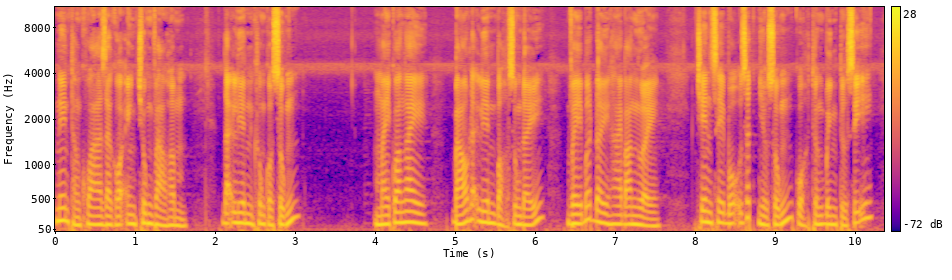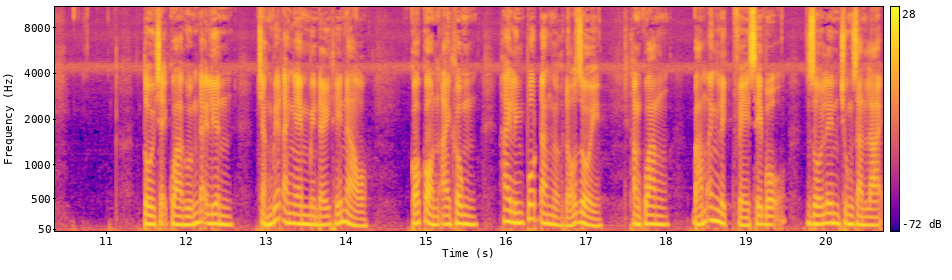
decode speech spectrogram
Nên thằng Khoa ra gọi anh Trung vào hầm. Đại liên không có súng. Mày qua ngay. Báo đại liên bỏ súng đấy, Về bớt đây hai ba người. Trên xe bộ rất nhiều súng của thương binh tử sĩ. Tôi chạy qua hướng đại liên, Chẳng biết anh em bên đấy thế nào. Có còn ai không? Hai lính post đang ở đó rồi. Thằng Quang bám anh Lịch về xe bộ, Rồi lên trung gian lại.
